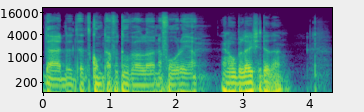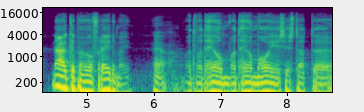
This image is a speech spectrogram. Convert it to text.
daar, dat, dat komt af en toe wel eh, naar voren, ja. En hoe beleef je dat dan? Nou, ik heb er wel vrede mee. Ja. Wat, wat, heel, wat heel mooi is, is dat eh,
